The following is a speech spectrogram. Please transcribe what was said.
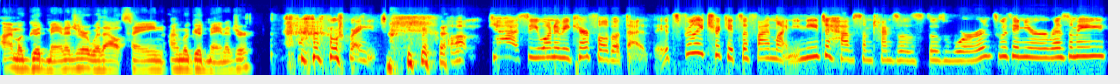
I'm a good manager without saying I'm a good manager. right. um, yeah. So you want to be careful about that. It's really tricky. It's a fine line. You need to have sometimes those those words within your resume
